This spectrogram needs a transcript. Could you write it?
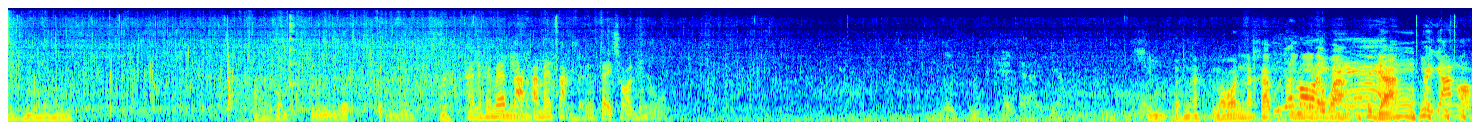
อื้อหือ เอาลองชิมรสเป็นไง อะเดี๋ยวให้แม่ตักอะแม่ตักใส่ช้อนให้หนูรสมันแค่ได้ยังชิมกันนะ ร้อนนะครับ อุ๊ยทีนี้อร่อยระวังแม่ยัง อะยังเหรอ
